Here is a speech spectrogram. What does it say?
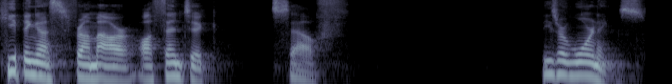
keeping us from our authentic self. These are warnings.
